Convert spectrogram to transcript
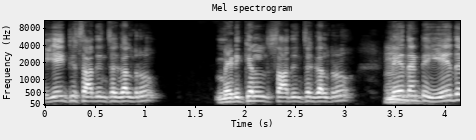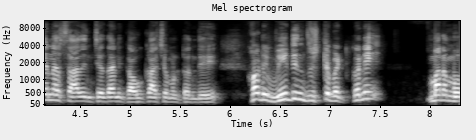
ఐఐటి సాధించగలరు మెడికల్ సాధించగలరు. లేదంటే ఏదైనా సాధించేదానికి అవకాశం ఉంటుంది కాబట్టి వీటిని దృష్టిలో పెట్టుకొని మనము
